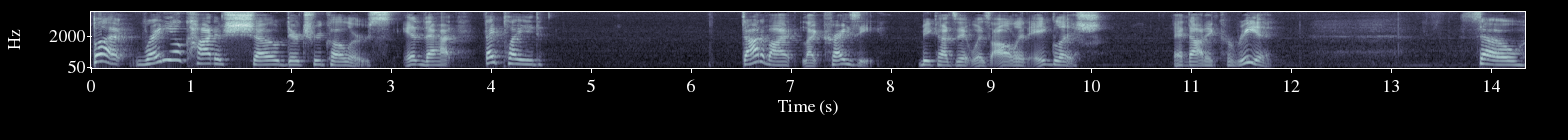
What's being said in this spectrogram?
But radio kind of showed their true colors in that they played Dynamite like crazy because it was all in English and not in Korean. So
